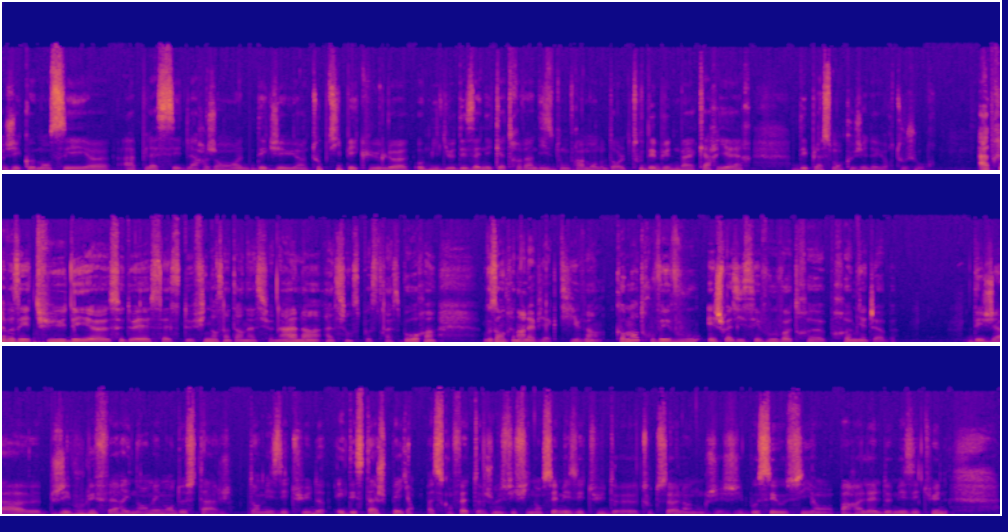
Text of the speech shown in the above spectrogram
j'ai commencé euh, à placer de l'argent dès que j'ai eu un tout petit pécule au milieu des années 90, donc vraiment dans le tout début de ma carrière, des placements que j'ai d'ailleurs toujours. Après vos études et ceux de SS de finance internationale hein, à Sciences Po Strasbourg, vous entrez dans la vie active. Comment trouvez-vous et choisissez-vous votre premier job? Déjà, euh, j'ai voulu faire énormément de stages dans mes études et des stages payants parce qu'en fait, je me suis financé mes études euh, toute seule. Hein, donc, j'ai bossé aussi en parallèle de mes études.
